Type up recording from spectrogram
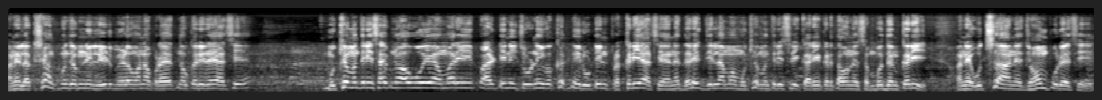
અને લક્ષ્યાંક મુજબની લીડ મેળવવાના પ્રયત્નો કરી રહ્યા છીએ. મુખ્યમંત્રી સાહેબનું આવવું એ અમારી પાર્ટીની ચૂંટણી વખતની રૂટીન પ્રક્રિયા છે અને દરેક જિલ્લામાં મુખ્યમંત્રી શ્રી કાર્યકર્તાઓને સંબોધન કરી અને ઉત્સાહ અને જોમ પૂરે છે.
